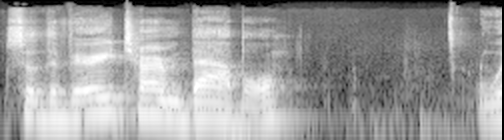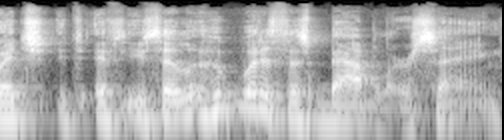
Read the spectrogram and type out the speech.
So the very term Babel, which if you say, what is this babbler saying?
